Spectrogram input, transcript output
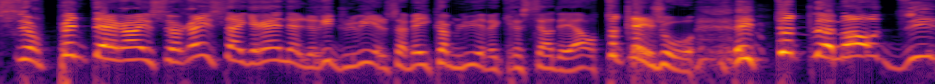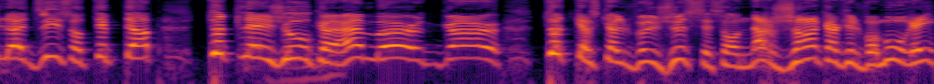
sur Pinterest, sur Instagram, elle rit de lui, elle s'habille comme lui avec Christian Dehors tous les jours. Et tout le monde dit, le dit sur TipTop tous les jours que Hamburger, tout ce qu'elle veut juste, c'est son argent quand il va mourir,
